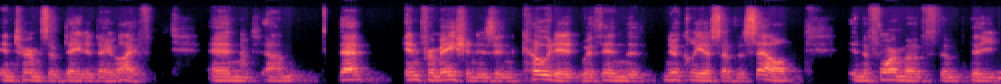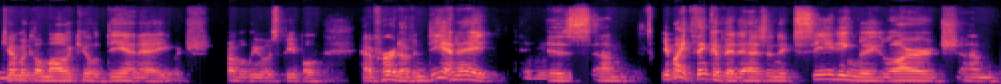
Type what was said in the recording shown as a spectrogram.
in terms of day-to-day life. And um, that information is encoded within the nucleus of the cell in the form of the, the mm-hmm. chemical molecule DNA, which probably most people have heard of. And DNA mm-hmm. is, um, you might think of it as an exceedingly large um,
